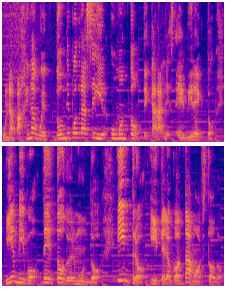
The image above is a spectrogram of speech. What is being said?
una página web donde podrás seguir un montón de canales en directo y en vivo de todo el mundo. Intro y te lo contamos todo.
